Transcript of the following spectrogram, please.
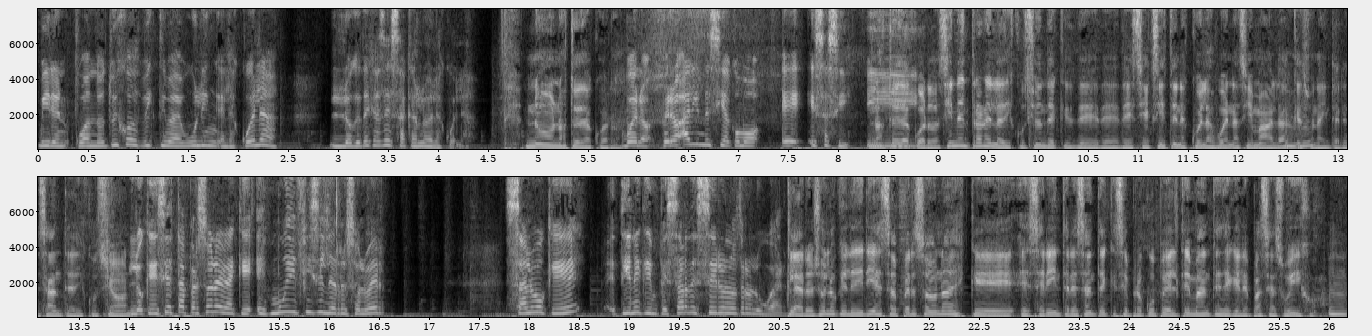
miren, cuando tu hijo es víctima de bullying en la escuela, lo que tenés que hacer es sacarlo de la escuela. No, no estoy de acuerdo. Bueno, pero alguien decía como, eh, es así. No estoy de acuerdo. Sin entrar en la discusión de, que, de, de- de si existen escuelas buenas y malas, que es una interesante discusión. Lo que decía esta persona era que es muy difícil de resolver, salvo que tiene que empezar de cero en otro lugar. Claro, yo lo que le diría a esa persona es que eh, sería interesante que se preocupe del tema antes de que le pase a su hijo. Mm.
